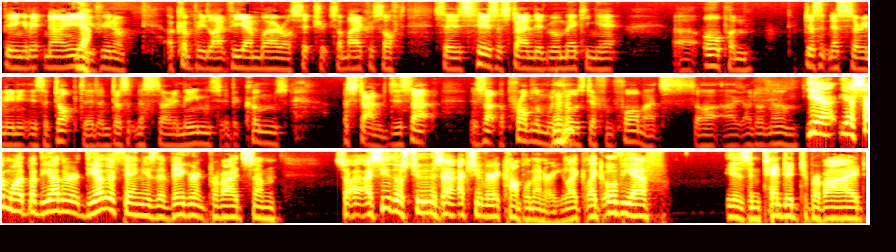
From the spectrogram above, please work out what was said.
being a bit naive? Yeah. You know, a company like VMware or Citrix or Microsoft says, "Here's a standard. We're making it uh, open." Doesn't necessarily mean it is adopted, and doesn't necessarily means it becomes a standard. Is that is that the problem Mm-hmm. with those different formats? So I, I don't know. Yeah, yeah, somewhat. But the other the other thing is that Vagrant provides some. So I, I see those two as actually very complementary. Like like OVF is intended to provide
